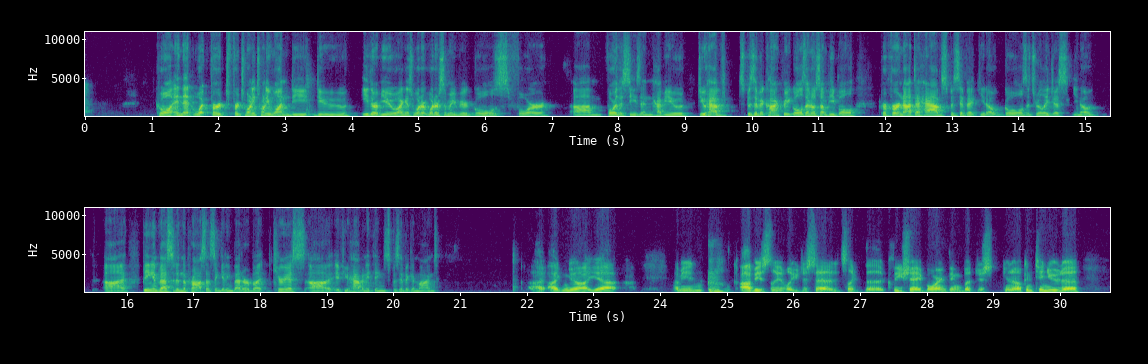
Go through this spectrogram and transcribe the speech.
Cool. And then what for for 2021, do you, do either of you, I guess, what are what are some of your goals for um, for the season? Have you do you have specific concrete goals? I know some people prefer not to have specific you know goals. It's really just you know uh, being invested in the process and getting better. But curious uh, if you have anything specific in mind. I, I can go. Uh, yeah. I mean, obviously, what you just said, it's like the cliche, boring thing, but just, you know, continue to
